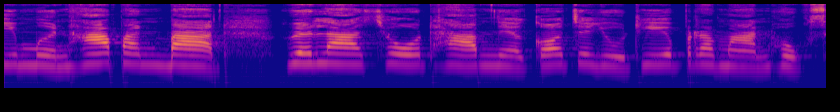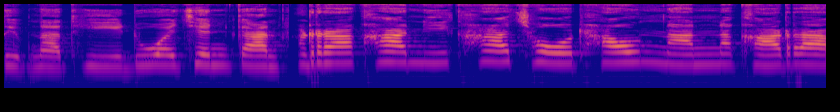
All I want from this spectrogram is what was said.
345,000 บาท เวลาโชว์ไทม์เนี่ยก็จะอยู่ที่ประมาณ 60นาทีด้วยเช่นกัน ราคานี้ค่าโชว์เท่านั้นนะคะ รา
